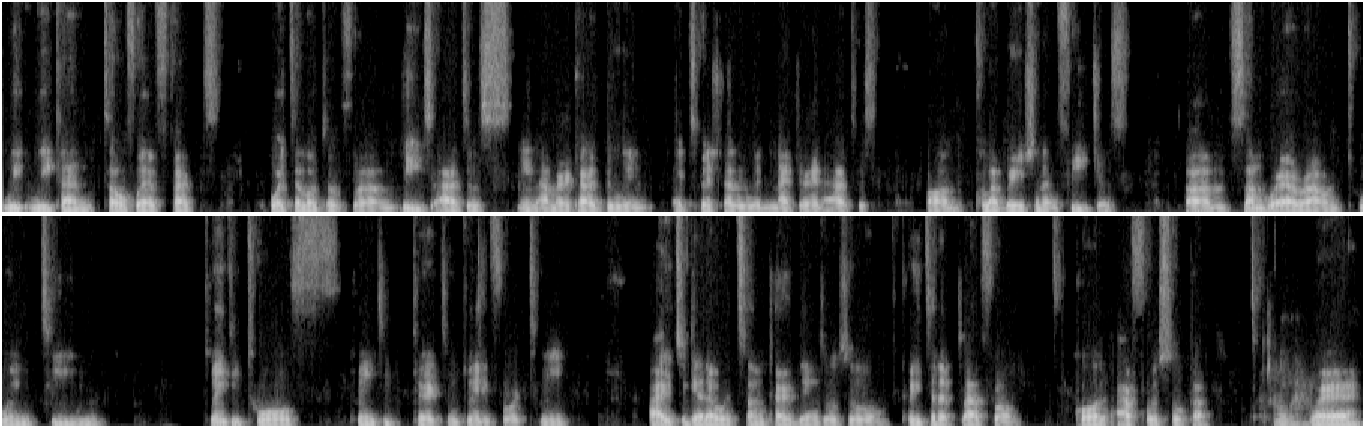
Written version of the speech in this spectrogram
we, we can tell for a fact what a lot of um, these artists in America are doing, especially with Nigerian artists on collaboration and features. Um, somewhere around 20, 2012, 2013, 2014, I, together with some Caribbeans, also created a platform called Afro Soca, oh, wow. where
